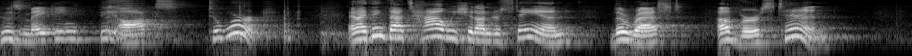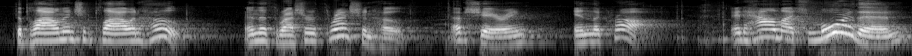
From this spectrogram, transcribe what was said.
who's making the ox to work. And I think that's how we should understand the rest of verse 10. The plowman should plow in hope, and the thresher thresh in hope of sharing in the crop. And how much more then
